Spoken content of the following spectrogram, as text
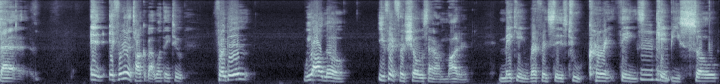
that and if we're going to talk about one thing too for them we all know even for shows that are modern making references to current things can mm-hmm. be so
